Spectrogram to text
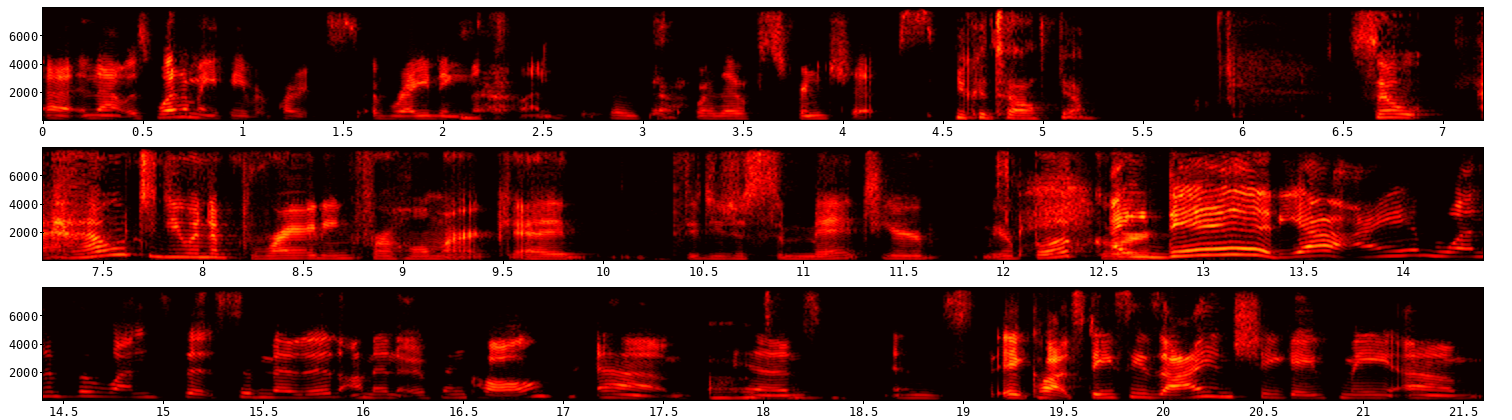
Uh, and that was one of my favorite parts of writing this one was, yeah. were those friendships. You could tell yeah. So how did you end up writing for hallmark? Uh, did you just submit your your book? Or? I did. Yeah, I am one of the ones that submitted on an open call, um, oh, and awesome. and it caught Stacy's eye, and she gave me um,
